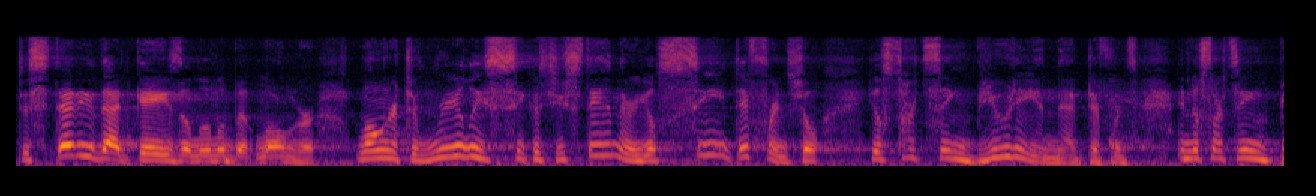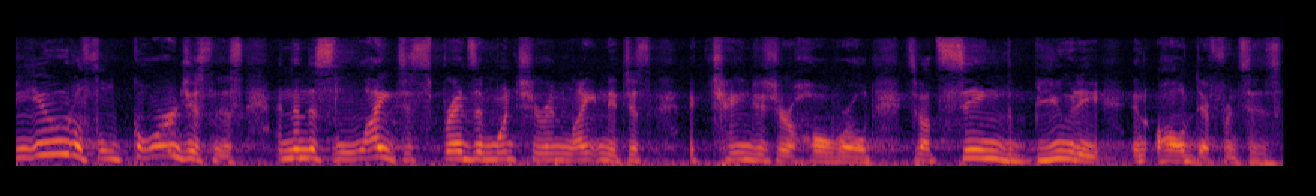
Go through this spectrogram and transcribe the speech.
to steady that gaze a little bit longer, longer to really see. Because you stand there, you'll see difference. You'll you'll start seeing beauty in that difference, and you'll start seeing beautiful gorgeousness. And then this light just spreads, and once you're enlightened, it just it changes your whole world. It's about seeing the beauty in all differences.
